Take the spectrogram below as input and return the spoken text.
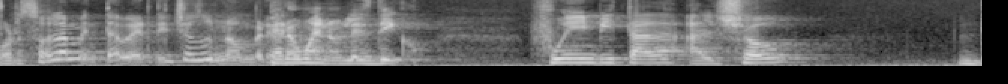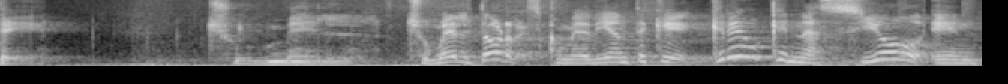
por solamente haber dicho su nombre. Pero bueno, les digo, fui invitada al show de Chumel. Chumel Torres, comediante que creo que nació en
